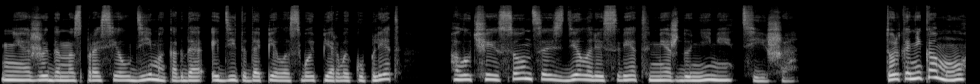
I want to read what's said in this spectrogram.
Неожиданно спросил Дима, когда Эдита допела свой первый куплет, а лучи солнца сделали свет между ними тише. «Только никому,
